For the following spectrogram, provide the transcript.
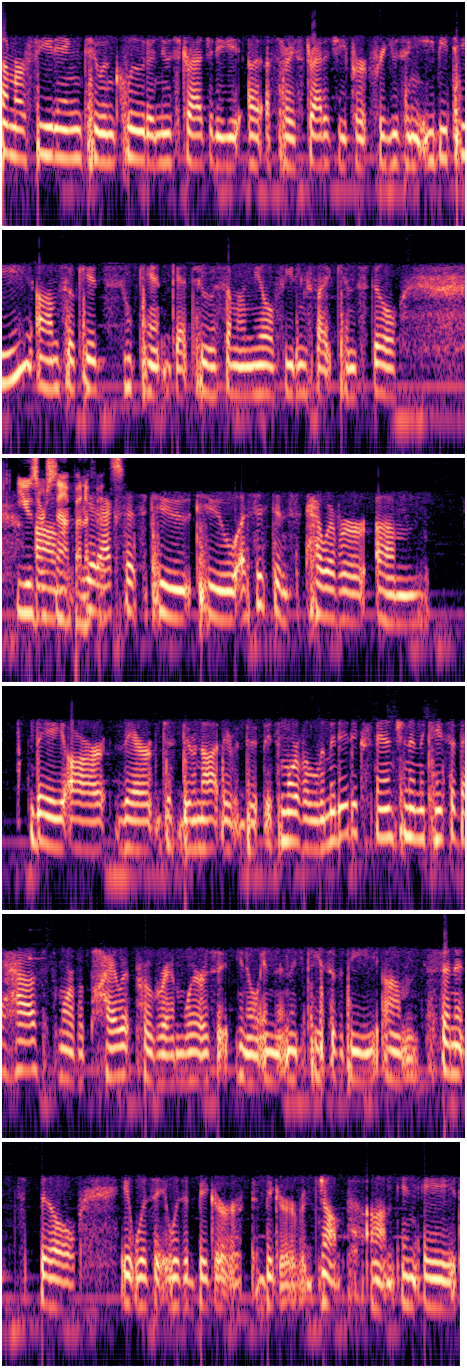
summer feeding to include a new strategy, uh, sorry, strategy for, for using EBT, um, so kids who can't get to a summer meal feeding site can still use their um, SNAP benefits. Get access to to assistance. However, um, they are they're just they're not they're, it's more of a limited expansion in the case of the house it's more of a pilot program whereas it you know in, in the case of the um, senate's bill it was it was a bigger bigger jump um, in aid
